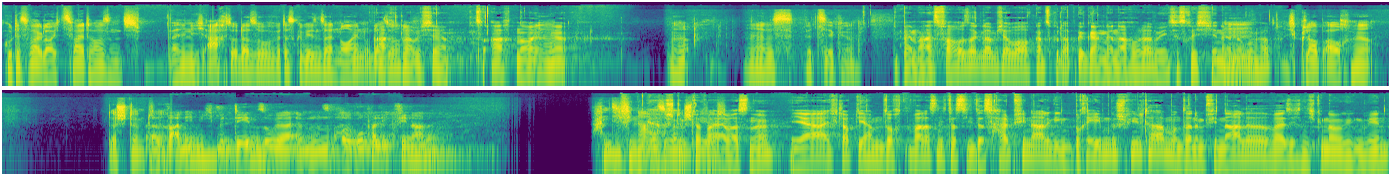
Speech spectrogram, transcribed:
gut, das war, glaube ich, 2000, weiß ich nicht, acht oder so wird das gewesen sein, neun oder acht, so? glaube ich, ja. Acht, neun, ja. ja. Ja. Ja, das ist witzig, ja. Beim HSV ist er, glaube ich, aber auch ganz gut abgegangen danach, oder? Wenn ich das richtig in Erinnerung Mhm. habe. Ich glaube auch, ja. Das stimmt. Äh, Ja. Waren die nicht mit dem sogar im Europa League-Finale? Haben die Finale Ja, sogar stimmt, da gespielt? war ja was, ne? Ja, ich glaube, die haben doch, war das nicht, dass die das Halbfinale gegen Bremen gespielt haben und dann im Finale, weiß ich nicht genau gegen wen.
